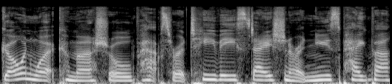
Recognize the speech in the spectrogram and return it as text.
go and work commercial, perhaps for a TV station or a newspaper,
